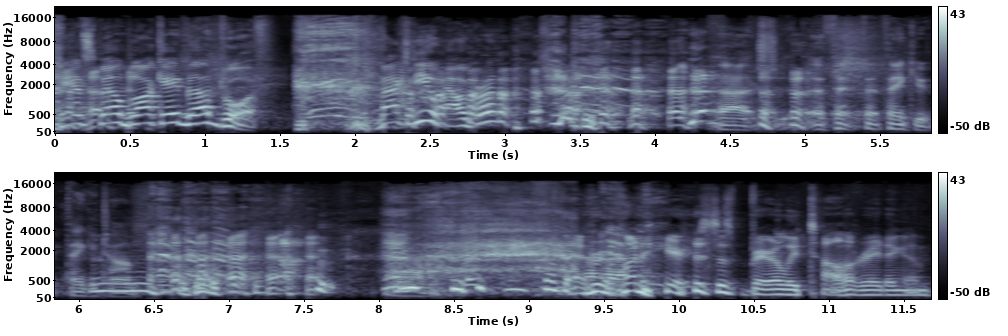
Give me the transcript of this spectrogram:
Can't spell blockade without dwarf. back to you, Algra. uh, uh, th- th- thank you, thank you, Tom. Everyone here is just barely tolerating him.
